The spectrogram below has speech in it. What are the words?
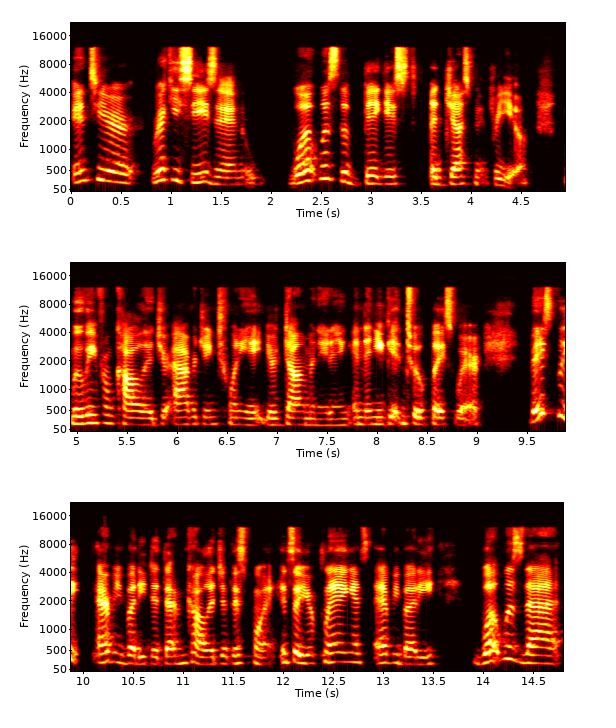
Into your rookie season, what was the biggest adjustment for you? Moving from college, you're averaging 28, you're dominating, and then you get into a place where basically everybody did that in college at this point. And so you're playing against everybody. What was that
